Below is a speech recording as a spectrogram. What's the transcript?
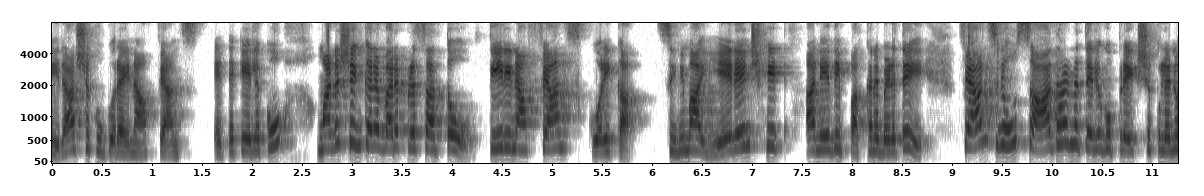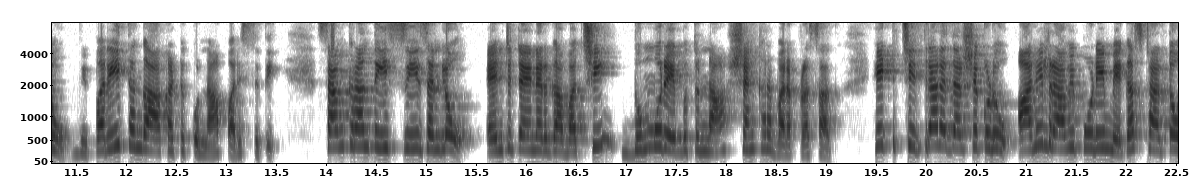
నిరాశకు గురైన ఫ్యాన్స్ ఎట్టకేలకు మనశంకర వరప్రసాద్తో తీరిన ఫ్యాన్స్ కోరిక. సినిమా ఏ రేంజ్ హిట్ అనేది పక్కన పెడితే ఫ్యాన్స్ను సాధారణ తెలుగు ప్రేక్షకులను విపరీతంగా ఆకట్టుకున్న పరిస్థితి. సంక్రాంతి సీజన్లో ఎంటర్టైనర్గా వచ్చి దుమ్ము రేపుతున్న శంకర వరప్రసాద్. హిట్ చిత్రాల దర్శకుడు అనిల్ రావిపూడి మెగాస్టార్తో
